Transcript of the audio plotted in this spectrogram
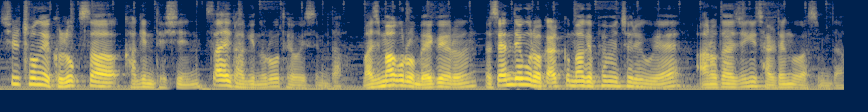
실총 의 Glock사 각인 대신 SAI 각인으로 되어 있습니다. 마지막으로 magwell은 sanding으로 깔끔하게 표면 처리 후에 anodizing이 잘 된 것 같습니다.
